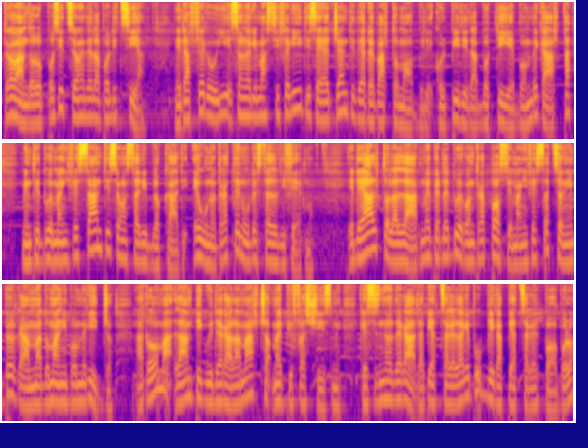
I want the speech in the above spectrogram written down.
trovando l'opposizione della polizia. Nei tafferugli sono rimasti feriti sei agenti del reparto mobile, colpiti da bottiglie e bombe carta, mentre due manifestanti sono stati bloccati e uno trattenuto in stato di fermo. Ed è alto l'allarme per le due contrapposte manifestazioni in programma domani pomeriggio. A Roma l'Ampi guiderà la marcia Mai più fascismi, che si snoderà da Piazza della Repubblica a Piazza del Popolo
